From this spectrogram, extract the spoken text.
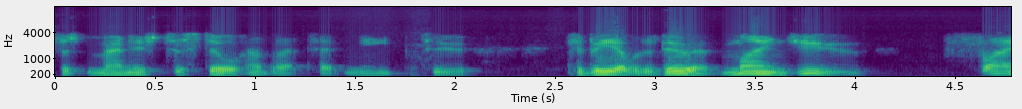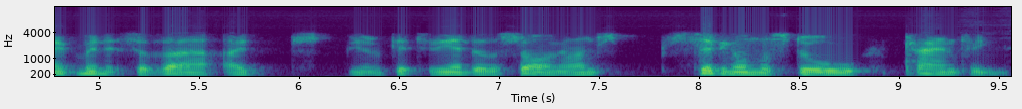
just managed to still have that technique to to be able to do it. Mind you, five minutes of that, I you know get to the end of the song and I'm sitting on the stool panting.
